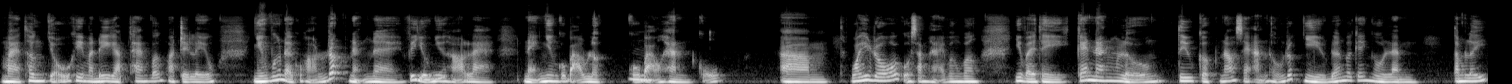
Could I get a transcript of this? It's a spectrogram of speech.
mà thân chủ khi mà đi gặp tham vấn hoặc trị liệu những vấn đề của họ rất nặng nề ví dụ ừ. như họ là nạn nhân của bạo lực của ừ. bạo hành của um, quấy rối của xâm hại vân vân như vậy thì cái năng lượng tiêu cực nó sẽ ảnh hưởng rất nhiều đến với cái người làm tâm lý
